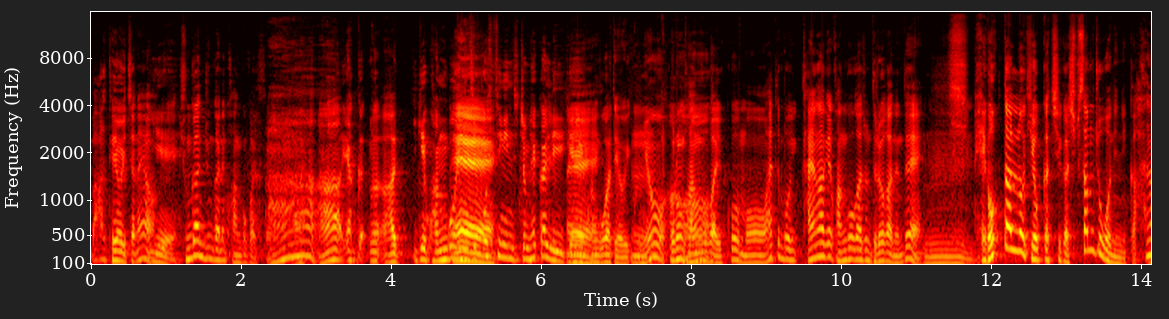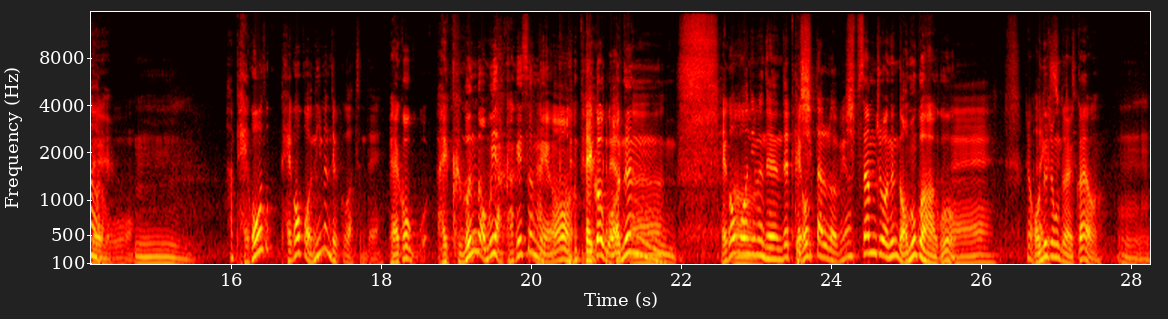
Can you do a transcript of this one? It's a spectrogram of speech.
막 되어 있잖아요. 예. 중간 중간에 광고가 있어요. 아, 아, 약간 아 이게 광고인지 네. 포스팅인지 좀 헷갈리게 네. 광고가 되어 있군요. 음, 그런 아. 광고가 있고 뭐 하여튼 뭐 다양하게 광고가 좀 들어가는데 음. 100억 달러 기업 가치가 13조 원이니까 하나로 네. 음. 한 100억 100억 원이면 될 것 같은데. 100억 아니 그건 너무 약하게 썼네요. 100억 그래요? 원은 100억 어. 원이면 되는데 100억 십- 달러면 13조 원은 너무 과하고 네. 어느 정도. 할까요? 음.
